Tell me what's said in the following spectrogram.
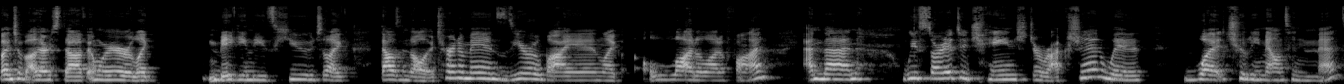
bunch of other stuff. And we we're like making these huge, like, thousand dollar tournaments, zero buy in, like a lot, a lot of fun. And then we started to change direction with what Chilly Mountain meant.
